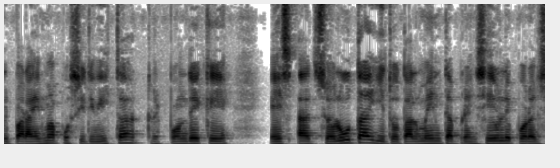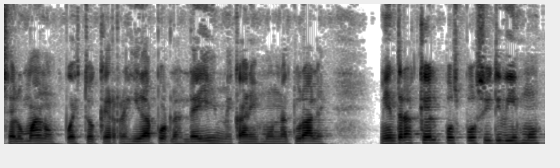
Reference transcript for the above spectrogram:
el paradigma positivista responde que es absoluta y totalmente aprensible por el ser humano, puesto que es regida por las leyes y mecanismos naturales mientras que el pospositivismo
